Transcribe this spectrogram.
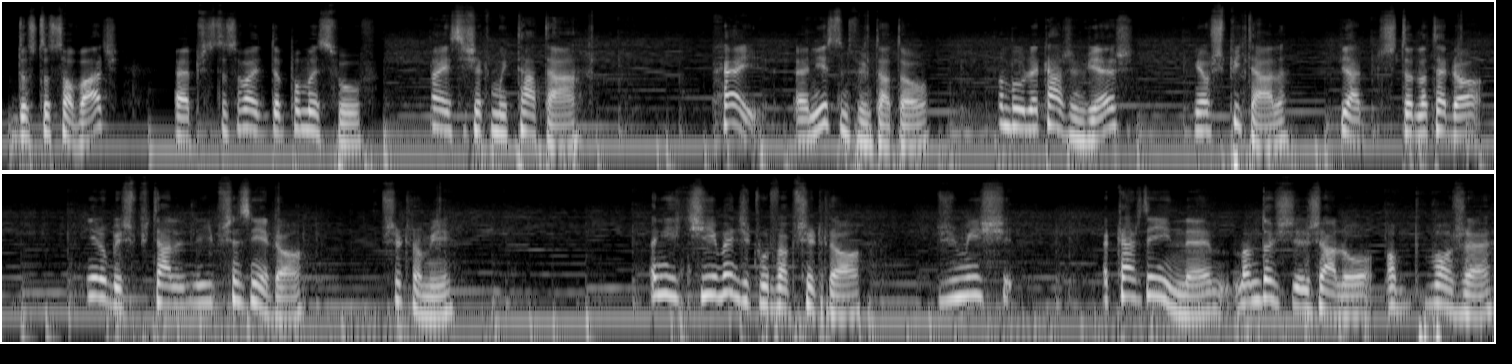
Dostosować? E, przystosować do pomysłów. A, jesteś jak mój tata. Hej, e, nie jestem twoim tatą. On był lekarzem, wiesz? Miał szpital. Ja, czy to dlatego... Nie lubię szpitali przez niego. Przykro mi. Niech ci nie będzie kurwa przykro. Brzmiś jak każdy inny. Mam dość żalu. O Boże.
